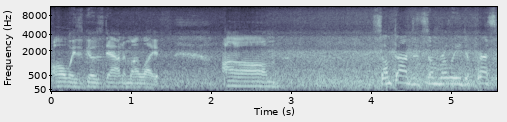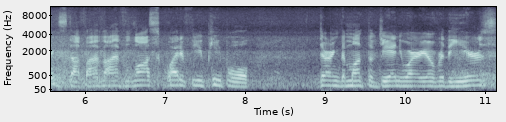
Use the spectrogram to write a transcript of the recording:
always goes down in my life. Um, sometimes it's some really depressing stuff. I've, I've lost quite a few people during the month of January over the years.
